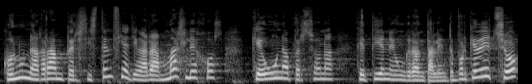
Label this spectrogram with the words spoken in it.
con una gran persistencia, llegará más lejos que una persona que tiene un gran talento. Porque de hecho,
